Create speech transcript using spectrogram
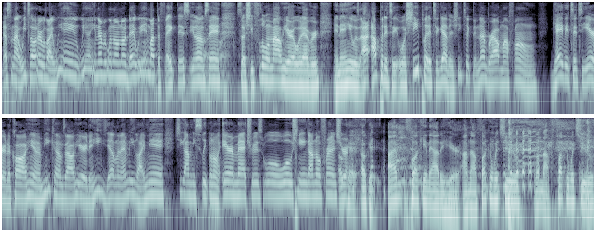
That's not. We told her like we ain't we ain't never went on no date. We ain't about to fake this. You know what I'm saying? So she flew him out here or whatever. And then he was. I, I put it to. Well, she put it together. She took the number out my phone. Gave it to Tierra to call him. He comes out here, then he's yelling at me like, "Man, she got me sleeping on air mattress. Whoa, whoa, she ain't got no furniture." Okay, okay. I'm fucking out of here. I'm not fucking with you, and I'm not fucking with you.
